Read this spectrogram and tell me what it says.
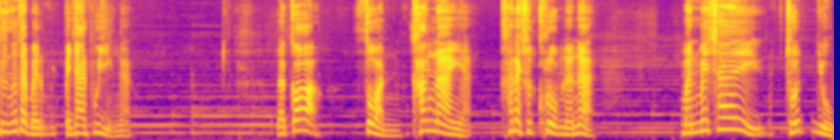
ซึ่งก็จะเป็นเป็นญาติผู้หญิงอะแล้วก็ส่วนข้างในอะข้างในชุดคลุมนั้นน่ะ มันไม่ใช่ชุดอยู่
